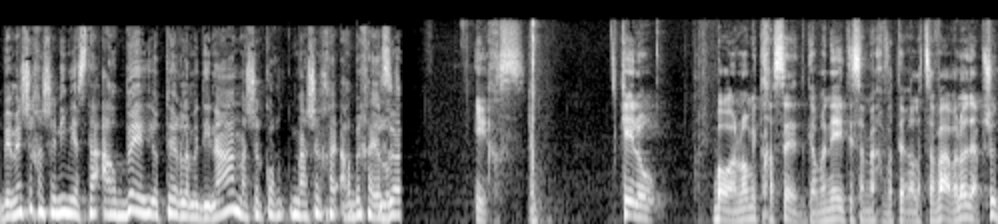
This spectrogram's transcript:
במשך השנים היא עשתה הרבה יותר למדינה מאשר, מאשר הרבה חיילות. זה... איכס. כאילו, בואו, אני לא מתחסד, גם אני הייתי שמח לוותר על הצבא, אבל לא יודע, פשוט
